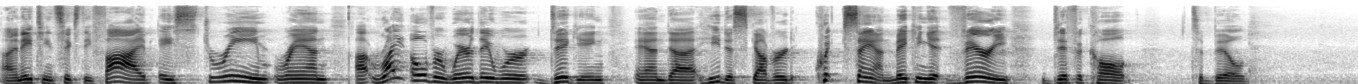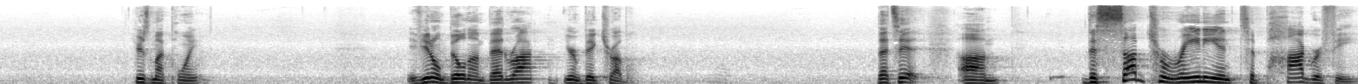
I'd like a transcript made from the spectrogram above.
uh, in 1865 a stream ran uh, right over where they were digging, and uh, he discovered quicksand, making it very difficult to build. Here's my point if you don't build on bedrock, you're in big trouble. That's it. Um, the subterranean topography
